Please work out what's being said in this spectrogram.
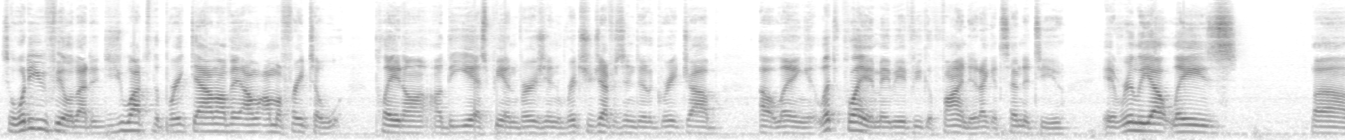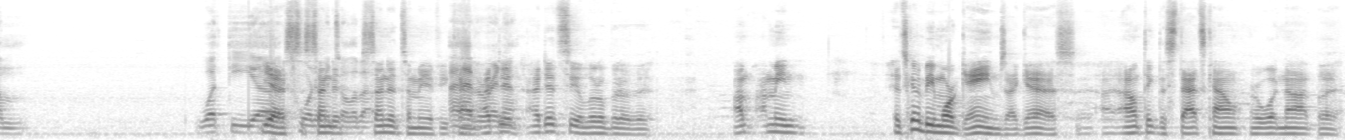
So, what do you feel about it? Did you watch the breakdown of it? I'm, I'm afraid to play it on, on the ESPN version. Richard Jefferson did a great job outlaying it. Let's play it, maybe if you could find it. I could send it to you. It really outlays um, what the uh, yes, send it. all about. Send it to me if you I can. have it right did. now. I did see a little bit of it. I'm, I mean, it's going to be more games, I guess. I, I don't think the stats count or whatnot, but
